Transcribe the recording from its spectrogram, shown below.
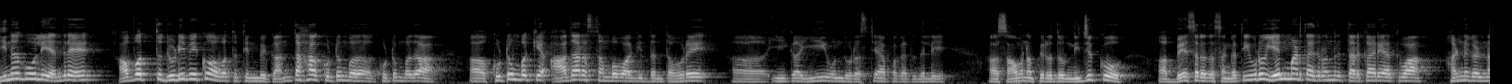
ದಿನಗೂಲಿ ಅಂದರೆ ಅವತ್ತು ದುಡಿಬೇಕು, ಅವತ್ತು ತಿನ್ನಬೇಕು ಅಂತಹ ಕುಟುಂಬ, ಕುಟುಂಬದ ಕುಟುಂಬಕ್ಕೆ ಆಧಾರ ಸ್ತಂಭವಾಗಿದ್ದಂಥವರೇ ಈಗ ಈ ಒಂದು ರಸ್ತೆ ಅಪಘಾತದಲ್ಲಿ ಸಾವನ್ನಪ್ಪಿರೋದು ನಿಜಕ್ಕೂ ಬೇಸರದ ಸಂಗತಿ. ಇವರು ಏನು ಮಾಡ್ತಾ ಇದ್ರು ಅಂದರೆ ತರಕಾರಿ ಅಥವಾ ಹಣ್ಣುಗಳನ್ನ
